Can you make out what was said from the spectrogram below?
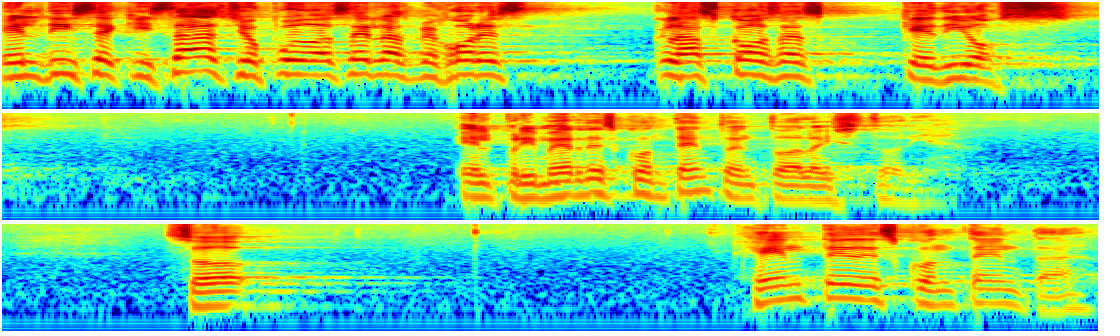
Él dice, quizás yo puedo hacer las mejores las cosas que Dios el primer descontento en toda la historia. So, gente descontenta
